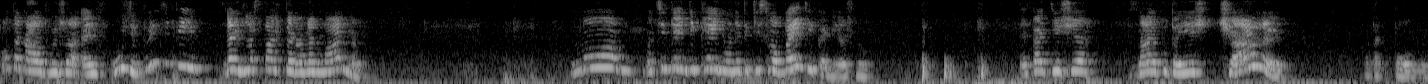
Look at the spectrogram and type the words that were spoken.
Вот така от вийшла ельф Узі. В принципі, як для стартера нормально. Ну, оці Кенді Кейн, вони такі слабенькі, звісно. Яка ті ще, знаю, тут є чари, я так помню.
